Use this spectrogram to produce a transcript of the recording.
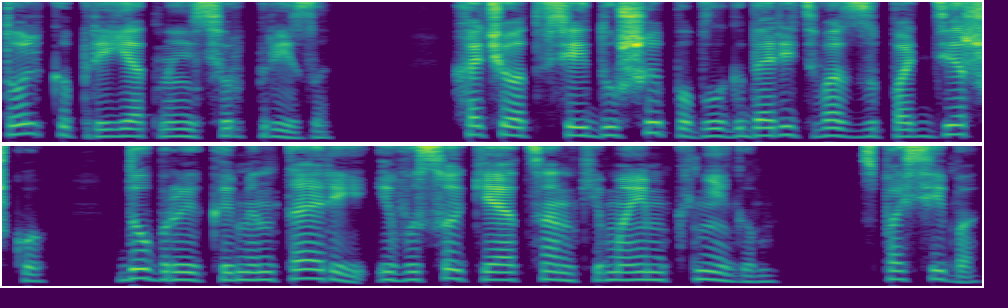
только приятные сюрпризы. Хочу от всей души поблагодарить вас за поддержку, добрые комментарии и высокие оценки моим книгам. Спасибо.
